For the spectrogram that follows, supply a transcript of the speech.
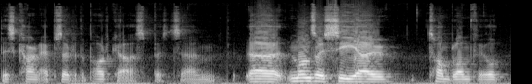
this current episode of the podcast. But um, uh, Monzo CEO Tom Blomfield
